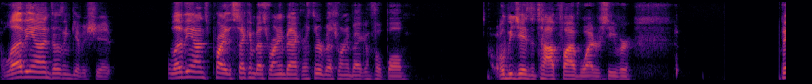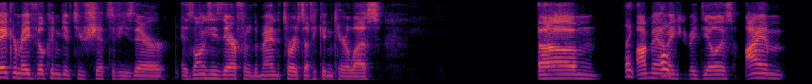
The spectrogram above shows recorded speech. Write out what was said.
Le'Veon doesn't give a shit. Le'Veon's probably the second best running back or third best running back in football. OBJ is the top five wide receiver. Baker Mayfield couldn't give two shits if he's there. As long as he's there for the mandatory stuff, he couldn't care less. Um, Like, I'm not oh, making a big deal of this. I am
